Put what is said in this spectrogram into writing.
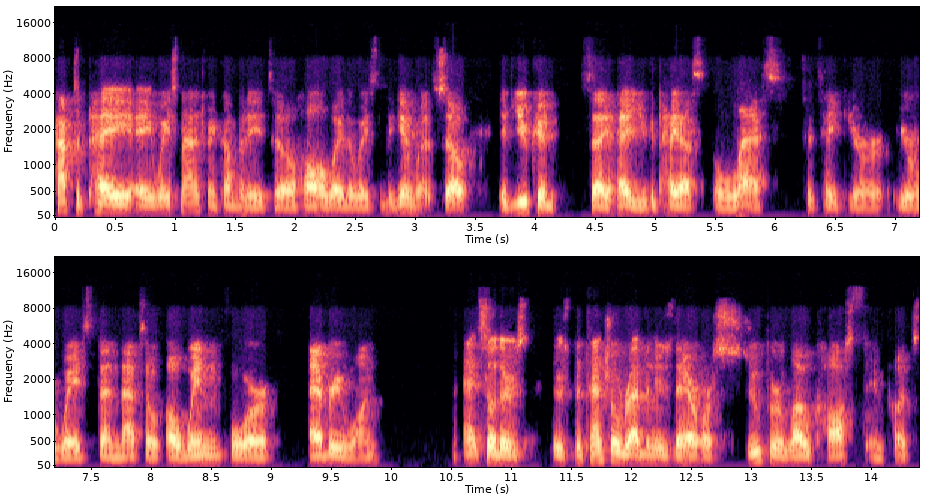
have to pay a waste management company to haul away the waste to begin with. So if you could say, hey, you could pay us less to take your your waste, then that's a, a win for everyone. And so there's there's potential revenues there or super low cost inputs.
